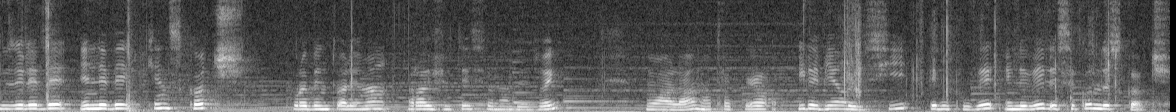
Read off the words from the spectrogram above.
Vous élevez, enlevez 15 scotch pour éventuellement rajouter si on a besoin. Voilà, notre cœur, il est bien réussi et vous pouvez enlever les secondes de scotch.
